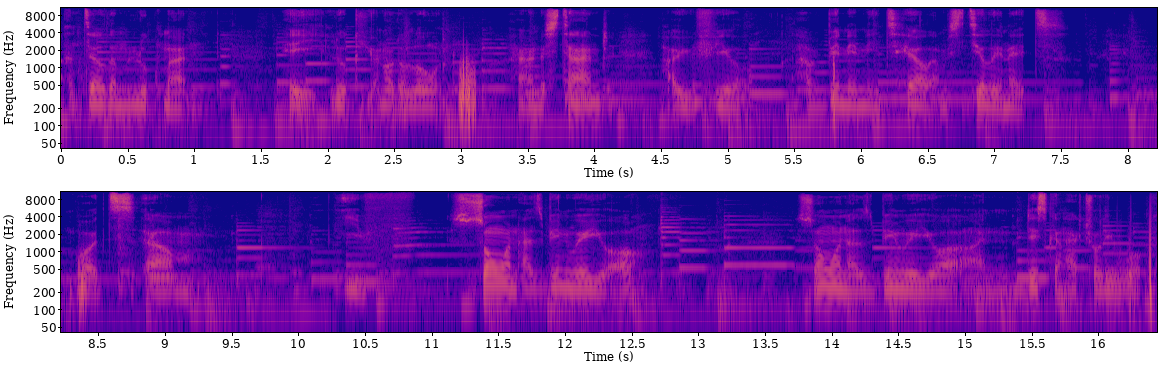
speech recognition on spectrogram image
and tell them, look, man, hey, look, you're not alone. I understand how you feel. I've been in it, hell, I'm still in it. But um, if someone has been where you are, someone has been where you are and this can actually work.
